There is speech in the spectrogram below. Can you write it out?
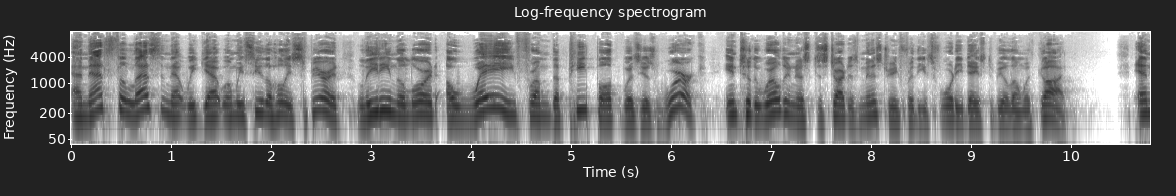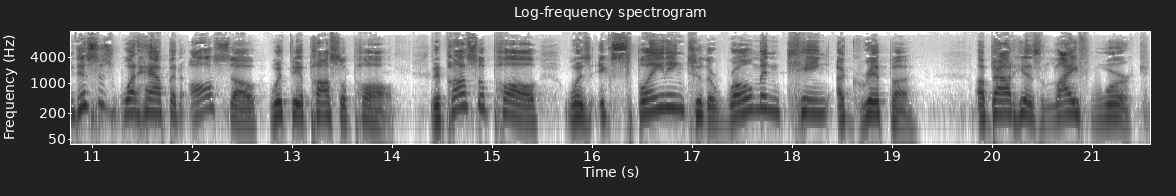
And that's the lesson that we get when we see the Holy Spirit leading the Lord away from the people was his work into the wilderness to start his ministry for these 40 days to be alone with God. And this is what happened also with the Apostle Paul. The Apostle Paul was explaining to the Roman King Agrippa about his life work.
